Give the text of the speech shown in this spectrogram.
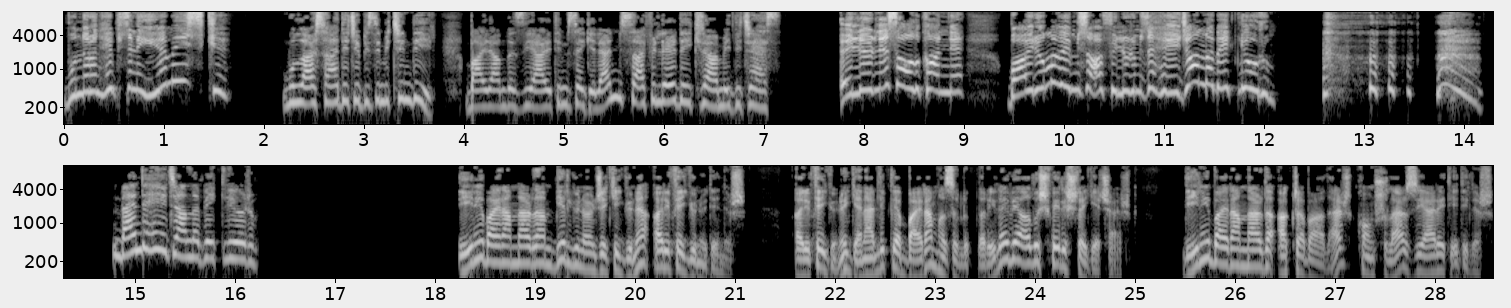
Bunların hepsini yiyemeyiz ki. Bunlar sadece bizim için değil, bayramda ziyaretimize gelen misafirlere de ikram edeceğiz. Ellerine sağlık anne. Bayramı ve misafirlerimizi heyecanla bekliyorum. Ben de heyecanla bekliyorum. Dini bayramlardan bir gün önceki güne Arife günü denir. Arife günü genellikle bayram hazırlıklarıyla ve alışverişle geçer. Dini bayramlarda akrabalar, komşular ziyaret edilir.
